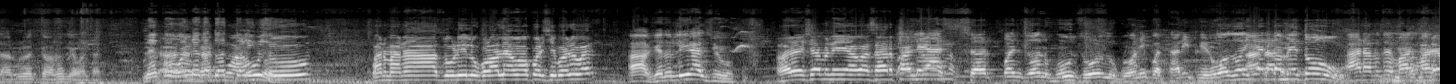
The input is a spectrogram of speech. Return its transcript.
દારૂ જ કહેવાનું કહેવાનું ને કહો ઓને કે દોત પડી ગયું. પણ મને જોડી લુગડા લેવા પડશે બરોબર? આ ઘે તો લઈ આવજો. અરે શેમ નહીં આવા સરપંચ સરપંચ જોન હું જોડ લુગવાની પથારી ફેરવો છો યાર તમે તો આ તો માગ મારે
